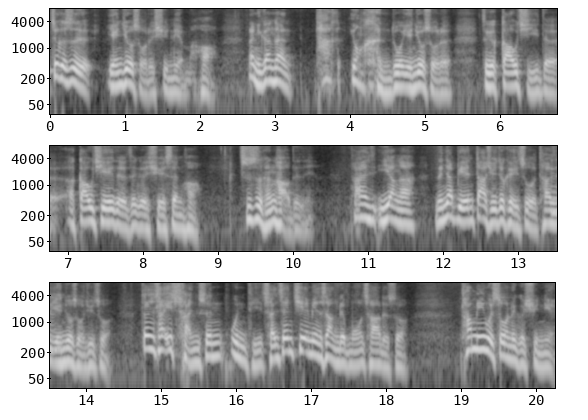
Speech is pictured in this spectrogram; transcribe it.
这个是研究所的训练嘛，哈。那你看看他用很多研究所的这个高级的呃高阶的这个学生哈，知识很好的人，他一样啊。人家别人大学就可以做，他是研究所去做。但是他一产生问题，产生界面上的摩擦的时候，他们因为受那个训练，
